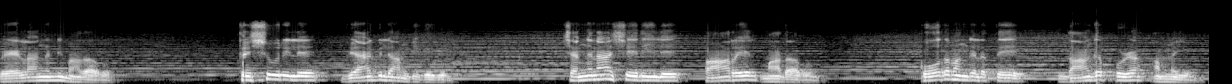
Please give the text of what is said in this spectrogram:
വേളാങ്കണ്ണി മാതാവും തൃശൂരിലെ വ്യാകുലാംബികയും ചങ്ങനാശ്ശേരിയിലെ പാറേൽ മാതാവും കോതമംഗലത്തെ നാഗപ്പുഴ അമ്മയും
